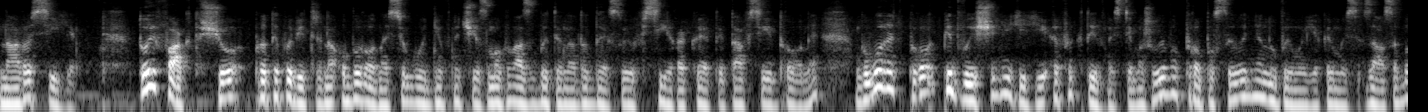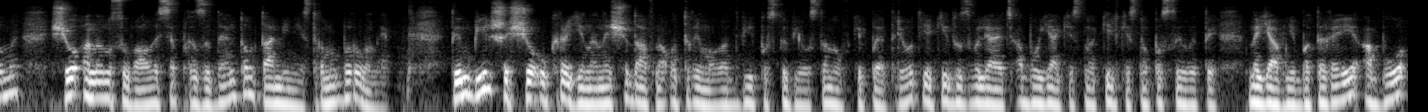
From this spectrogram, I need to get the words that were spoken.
на Росії. Той факт, що протиповітряна оборона сьогодні вночі змогла збити над Одесою всі ракети та всі дрони, говорить про підвищення її ефективності, можливо, про посилення новими якимись засобами, що анонсувалися президентом та міністром оборони. Тим більше, що Україна нещодавно отримала дві пускові установки Петріот, які дозволяють або якісно кількісно посилити наявні батареї, або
